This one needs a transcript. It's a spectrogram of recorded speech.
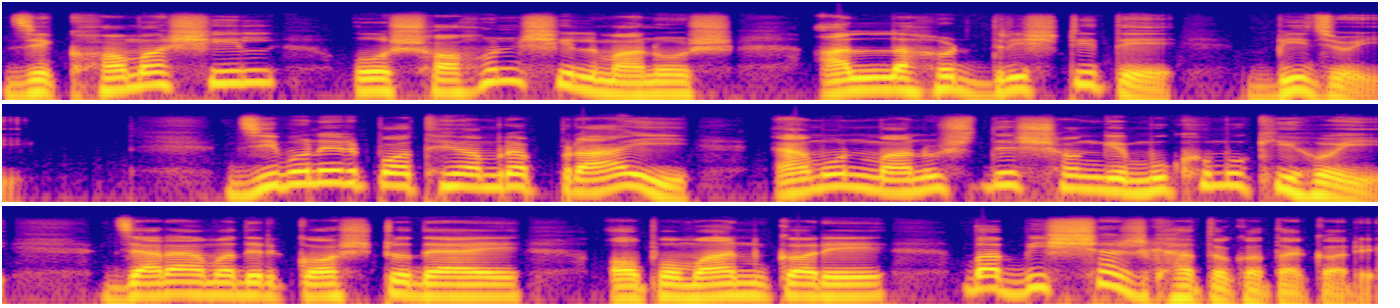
যে ক্ষমাশীল ও সহনশীল মানুষ আল্লাহর দৃষ্টিতে বিজয়ী। জীবনের পথে আমরা প্রায়ই এমন মানুষদের সঙ্গে মুখোমুখি হই যারা আমাদের কষ্ট দেয়, অপমান করে বা বিশ্বাসঘাতকতা করে।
